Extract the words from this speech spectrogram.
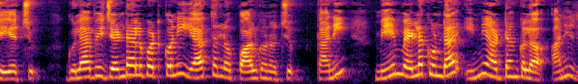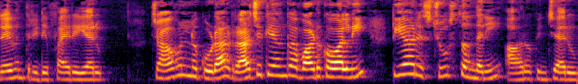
చేయొచ్చు గులాబీ జెండాలు పట్టుకుని యాత్రలో పాల్గొనొచ్చు కానీ మేం వెళ్ళకుండా ఇన్ని అడ్డంకుల అని రేవంత్ రెడ్డి ఫైర్ అయ్యారు. చావులను కూడా రాజకీయంగా వాడుకోవాలని టీఆర్ఎస్ చూస్తోందని ఆరోపించారు.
